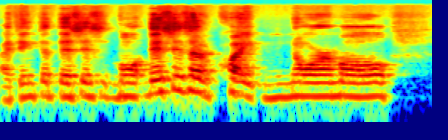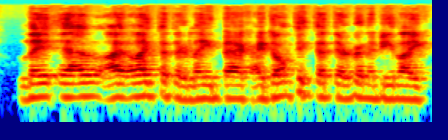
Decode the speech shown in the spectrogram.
I think that this is more. This is a quite normal. I like that they're laid back. I don't think that they're going to be like.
